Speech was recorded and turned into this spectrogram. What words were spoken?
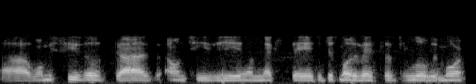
uh, when we see those guys on TV and on the next stage, it just motivates us a little bit more.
